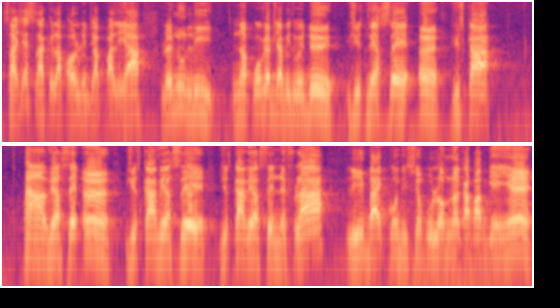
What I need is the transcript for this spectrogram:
sagesse, ça que la parole de Dieu a parlé à, le nous lit dans Proverbe chapitre 2, verset 1 jusqu'à verset 1 jusqu'à verset, jusqu'à verset 9 là, les conditions pour l'homme non capable de gagner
